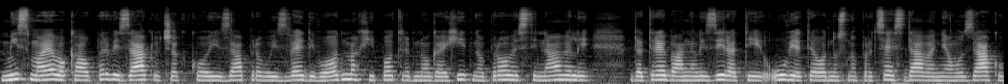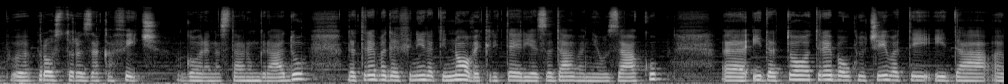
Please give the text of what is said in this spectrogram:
Mi smo evo kao prvi zaključak koji zapravo izvediv odmah i potrebno ga je hitno provesti naveli da treba analizirati uvjete odnosno proces davanja u zakup e, prostora za kafić gore na starom gradu, da treba definirati nove kriterije za davanje u zakup, i da to treba uključivati i da e,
